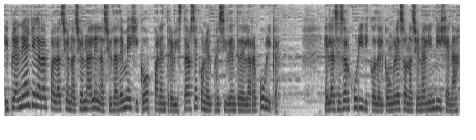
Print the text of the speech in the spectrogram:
y planea llegar al Palacio Nacional en la Ciudad de México para entrevistarse con el presidente de la República. El asesor jurídico del Congreso Nacional Indígena,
